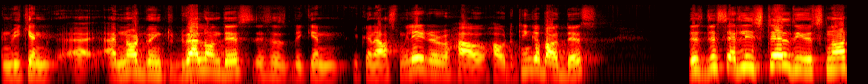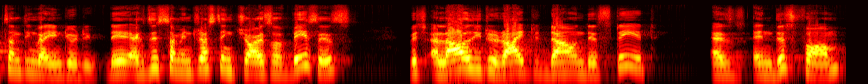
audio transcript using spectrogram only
And we can, uh, I'm not going to dwell on this. This is, we can, you can ask me later how, how to think about this. This, this at least tells you it's not something very intuitive. There exists some interesting choice of basis which allows you to write down this state as in this form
